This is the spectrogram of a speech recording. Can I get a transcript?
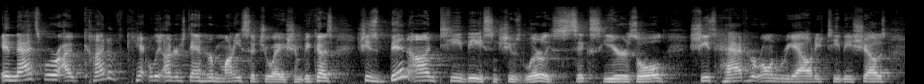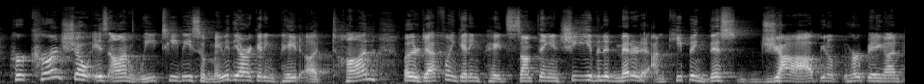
And that's where I kind of can't really understand her money situation because she's been on TV since she was literally six years old. She's had her own reality TV shows. Her current show is on WeTV, so maybe they aren't getting paid a ton, but they're definitely getting paid something. And she even admitted it. I'm keeping this job, you know, her being on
